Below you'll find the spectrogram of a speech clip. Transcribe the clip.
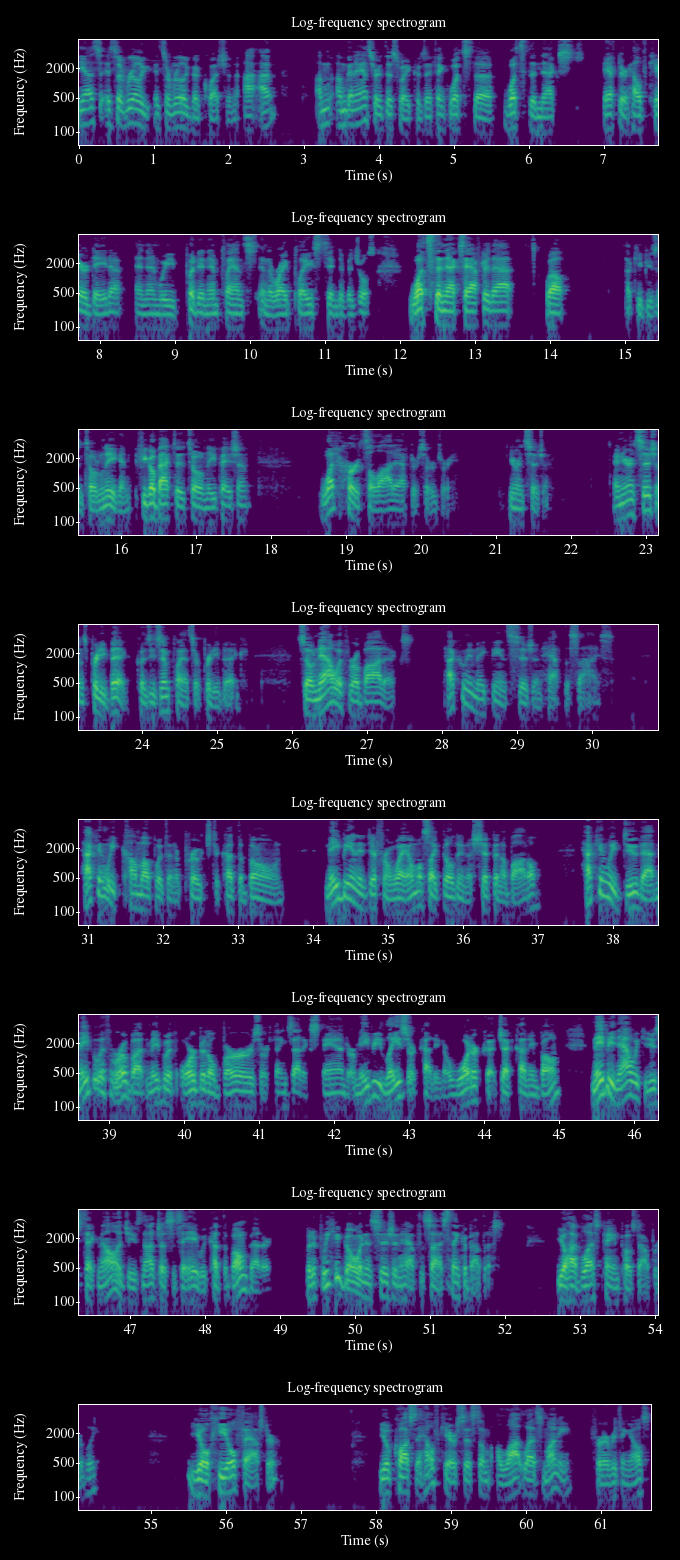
Yeah, it's, it's a really it's a really good question. I, I I'm I'm going to answer it this way because I think what's the what's the next after healthcare data, and then we put in implants in the right place to individuals. What's the next after that? Well, I'll keep using total knee again. If you go back to the total knee patient, what hurts a lot after surgery? Your incision. And your incision's pretty big because these implants are pretty big. So now with robotics, how can we make the incision half the size? How can we come up with an approach to cut the bone, maybe in a different way, almost like building a ship in a bottle? How can we do that? Maybe with a robot, maybe with orbital burrs or things that expand, or maybe laser cutting or water cut, jet cutting bone. Maybe now we could use technologies not just to say, hey, we cut the bone better, but if we could go an incision half the size, think about this. You'll have less pain postoperatively. You'll heal faster. You'll cost the healthcare system a lot less money for everything else,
